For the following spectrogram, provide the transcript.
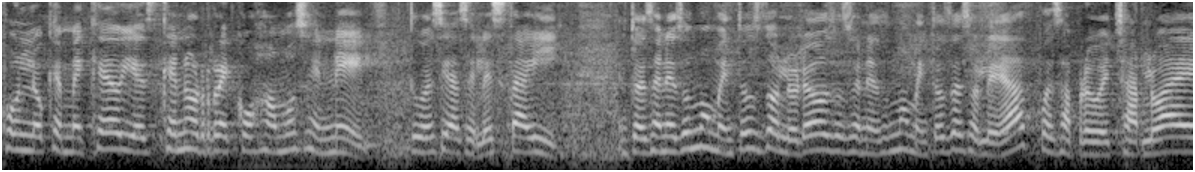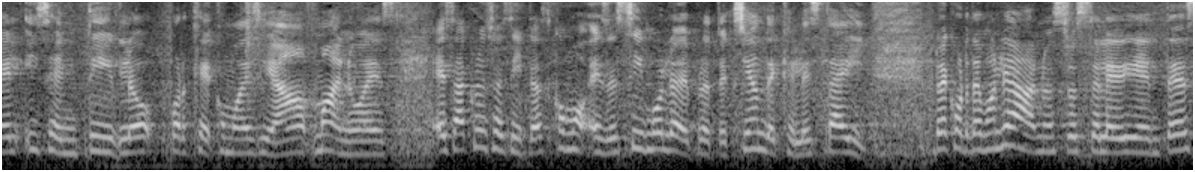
con lo que me quedo y es que nos recojamos en Él. Tú decías, Él está ahí. Entonces en esos momentos dolorosos, en esos momentos de soledad, pues aprovecharlo a Él y sentirlo, porque como decía Manu, es, esa crucecita es como ese símbolo de protección de que Él está ahí. Recordémosle a nuestros televidentes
